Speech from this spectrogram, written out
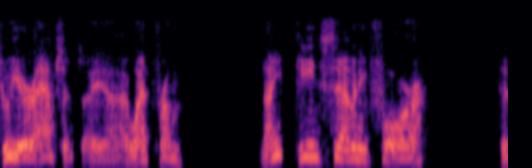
two year absence. I uh, I went from 1974 to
